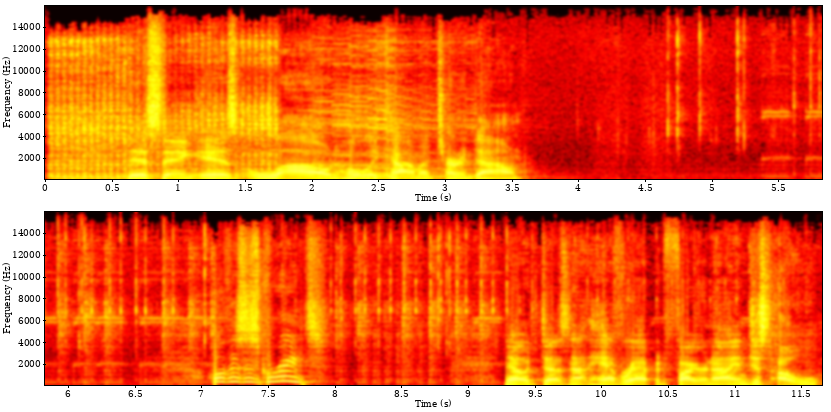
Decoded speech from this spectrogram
This thing is loud. Holy cow, I'm going to turn it down. This is great. Now, it does not have rapid fire, and I am just, oh,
